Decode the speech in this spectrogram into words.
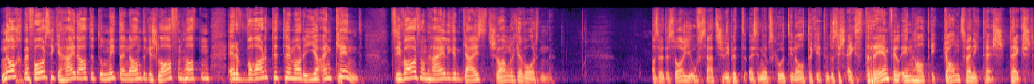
Noch bevor sie geheiratet und miteinander geschlafen hatten, erwartete Maria ein Kind. Sie war vom Heiligen Geist schwanger geworden. Also wenn ihr so einen Aufsatz schreibt, weiß ich nicht, ob es gute Noten gibt. Weil das ist extrem viel Inhalt in ganz wenig Text.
